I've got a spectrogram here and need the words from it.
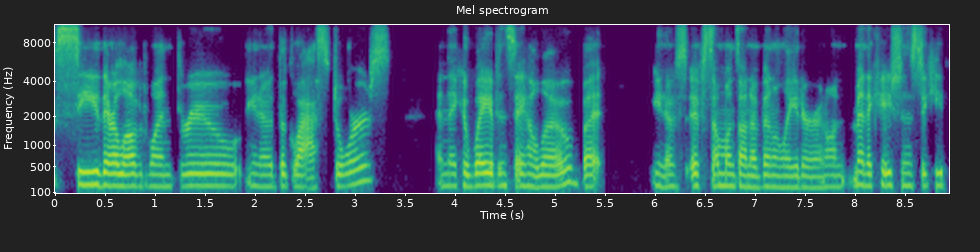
see their loved one through you know the glass doors and they could wave and say hello but you know if someone's on a ventilator and on medications to keep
